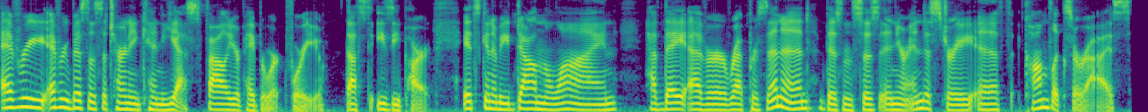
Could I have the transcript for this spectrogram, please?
Every every business attorney can, yes, file your paperwork for you. That's the easy part. It's going to be down the line. Have they ever represented businesses in your industry if conflicts arise?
